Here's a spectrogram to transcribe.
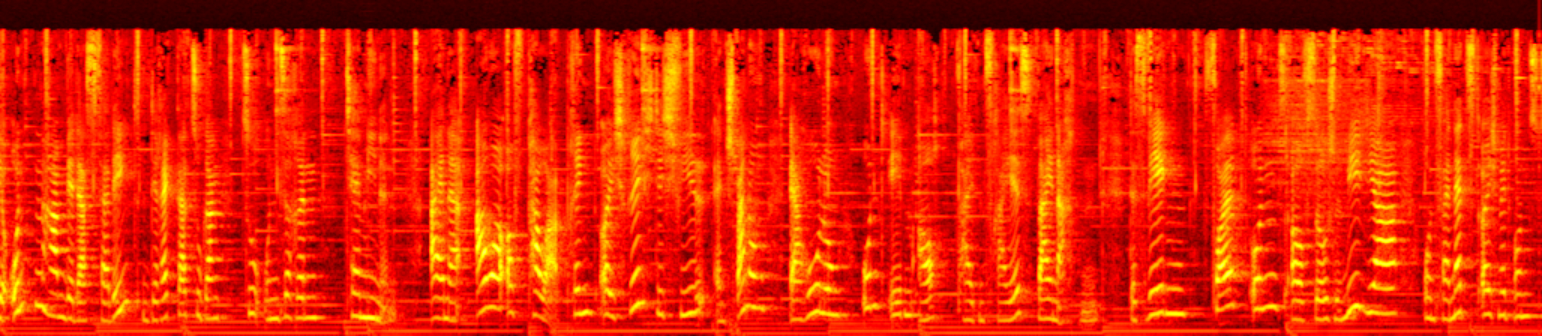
Hier unten haben wir das verlinkt, ein direkter Zugang zu unseren Terminen. Eine Hour of Power bringt euch richtig viel Entspannung, Erholung und eben auch faltenfreies Weihnachten. Deswegen folgt uns auf Social Media und vernetzt euch mit uns,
